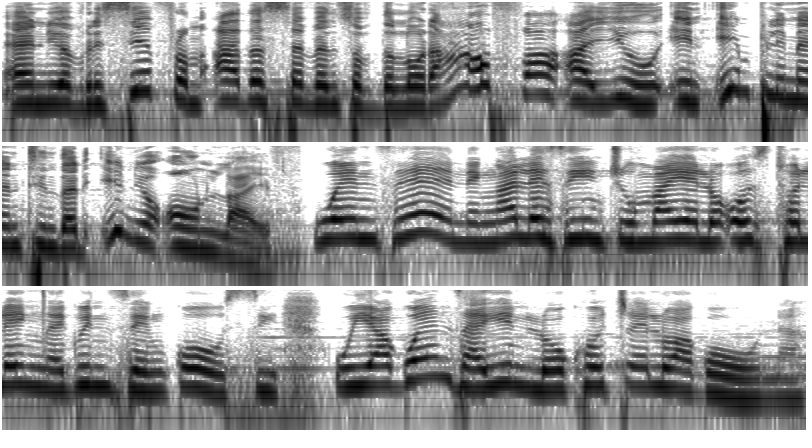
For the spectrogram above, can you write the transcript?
and you have received from other servants of the Lord? How far are you in implementing that in your own life? wenzeni ngalezi intshumayelo ozithole engcekwini zenkosi uyakwenza yini lokho otshelwa kona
